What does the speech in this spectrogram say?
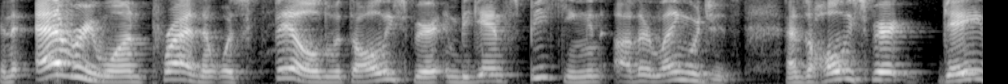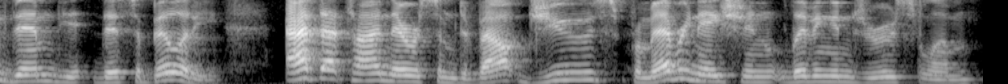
and everyone present was filled with the Holy Spirit and began speaking in other languages, as the Holy Spirit gave them the, this ability. At that time, there were some devout Jews from every nation living in Jerusalem.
